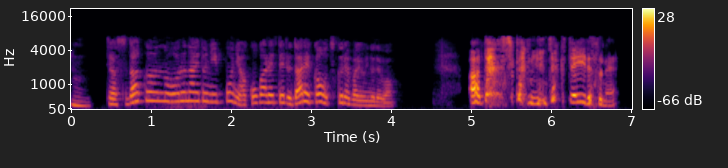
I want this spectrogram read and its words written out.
うん。じゃあ、須田くんのオールナイト日本に憧れてる誰かを作ればよいのでは？あ、確かにめちゃくちゃいいですね。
